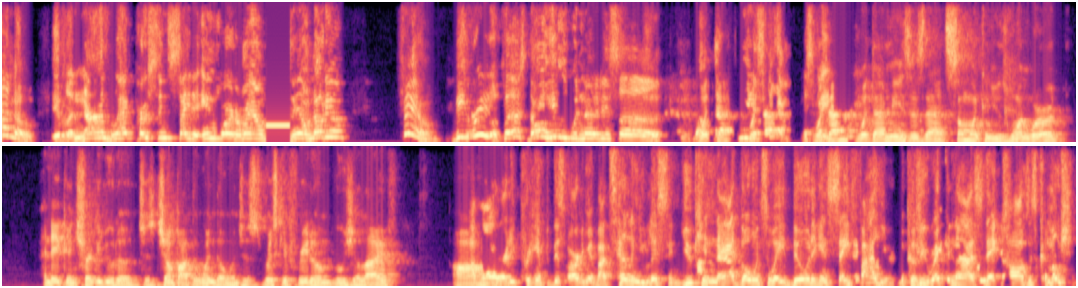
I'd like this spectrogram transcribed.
I know, if a non-black person say the N-word around, they don't know them, fam, be real, plus don't hit me with none of this. Uh, what that, what, that, what, that, what that means is that someone can use one word and they can trigger you to just jump out the window and just risk your freedom, lose your life. Um, I've already preempted this argument by telling you, listen, you cannot go into a building and say fire because you recognize that causes commotion.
